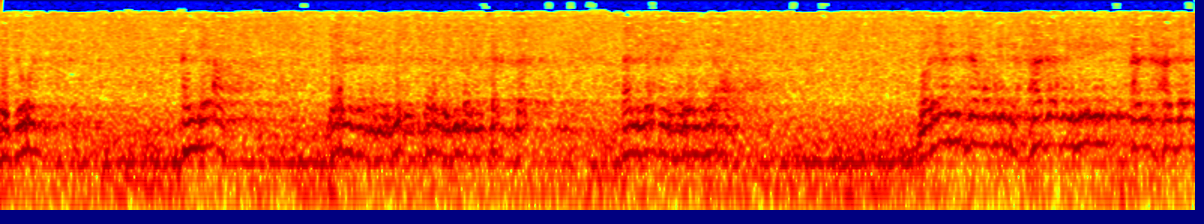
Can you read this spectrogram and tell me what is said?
وجود الميراث يلزم من وجود السبب وجود المسبب الذي هو الميراث ويلزم من عدمه العدم.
